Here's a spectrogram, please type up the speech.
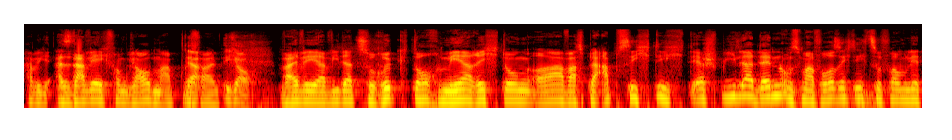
habe ich, also da wäre ich vom Glauben abgefallen. Mhm. Ja, ich auch. Weil wir ja wieder zurück doch mehr Richtung, ah, was beabsichtigt der Spieler denn, um es mal vorsichtig zu formulieren.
